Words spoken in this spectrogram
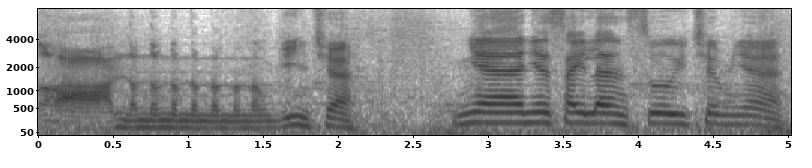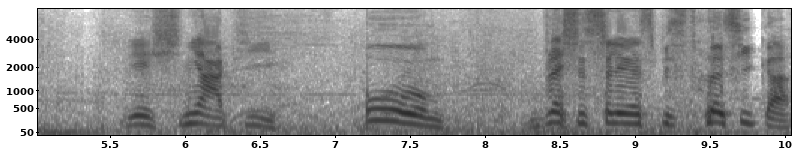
O, nom nom nom nom nom nom nom, gincie. Nie, nie silensujcie mnie. Wieśniaki. Bum. Wreszcie strzeliłem z pistolecika.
